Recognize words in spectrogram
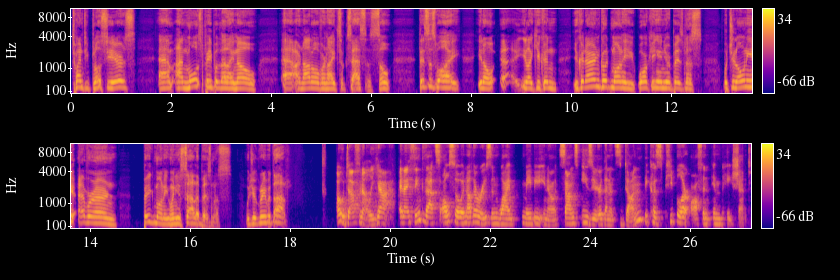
twenty plus years. Um, and most people that I know uh, are not overnight successes. So this is why you know, uh, like you can you can earn good money working in your business, but you'll only ever earn big money when you sell a business. Would you agree with that? Oh, definitely. Yeah. And I think that's also another reason why maybe, you know, it sounds easier than it's done because people are often impatient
